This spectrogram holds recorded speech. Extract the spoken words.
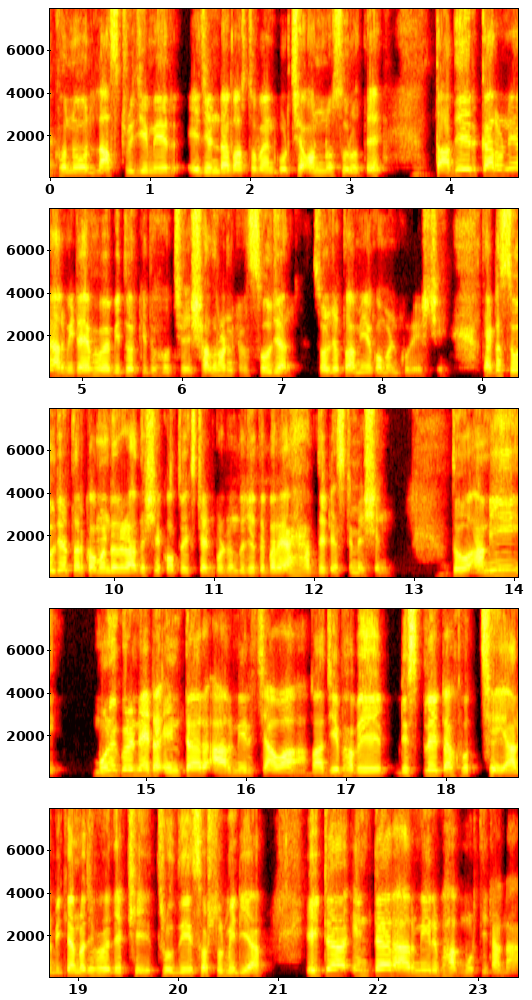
এখনও লাস্ট রিজিমের এজেন্ডা বাস্তবায়ন করছে অন্য সুরতে তাদের কারণে আর্মিটা এভাবে বিতর্কিত হচ্ছে। সাধারণ একটা সোলজার সোলজার তো আমিও কমান্ড করে এসেছি। তো একটা সোলজার তার কমান্ডারের আদেশে কত এক্সটেন্ড পর্যন্ত যেতে পারে আই হ্যাভ দ্যাট এস্টিমেশন তো আমি মনে করি না এটা এন্টার আর্মির চাওয়া বা যেভাবে ডিসপ্লেটা হচ্ছে আর্মিকে আমরা যেভাবে দেখছি থ্রু দি সোশ্যাল মিডিয়া এইটা এন্টার আর্মির ভাবমূর্তিটা না।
